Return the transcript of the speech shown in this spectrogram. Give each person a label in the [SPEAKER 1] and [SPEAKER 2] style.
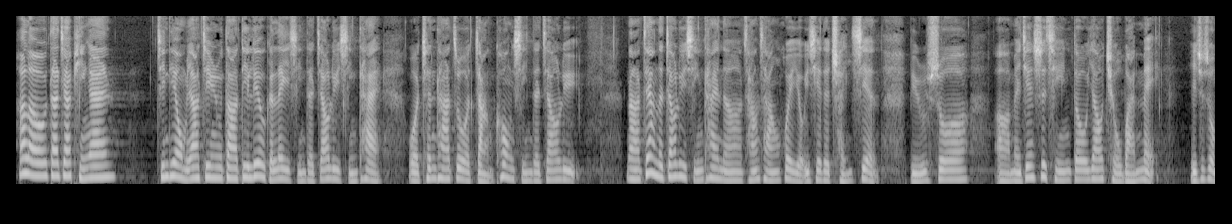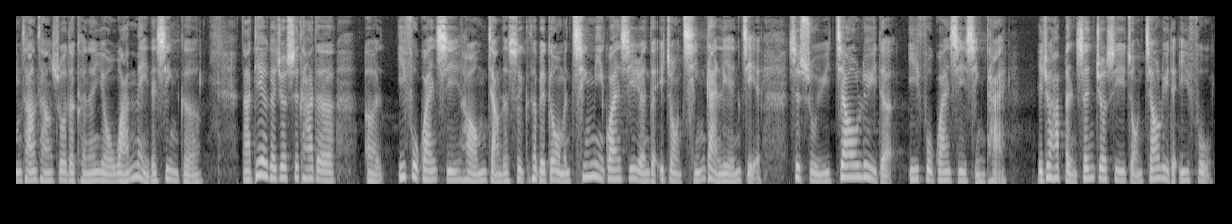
[SPEAKER 1] Hello，大家平安。今天我们要进入到第六个类型的焦虑形态，我称它做掌控型的焦虑。那这样的焦虑形态呢，常常会有一些的呈现，比如说，呃，每件事情都要求完美，也就是我们常常说的，可能有完美的性格。那第二个就是他的呃依附关系，哈，我们讲的是特别跟我们亲密关系人的一种情感连结，是属于焦虑的依附关系形态。也就是它本身就是一种焦虑的依附。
